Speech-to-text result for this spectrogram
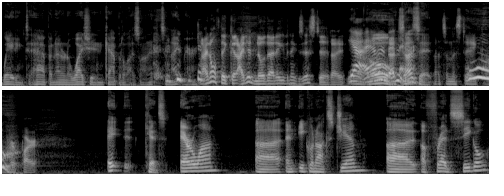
waiting to happen. I don't know why she didn't capitalize on it. It's a nightmare. I don't think I didn't know that even existed. I, Yeah, I haven't oh, been there. does it? that's a mistake Ooh. on her part. It- it- kids, Erewhon, uh, an Equinox Gym, uh, a Fred Segal.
